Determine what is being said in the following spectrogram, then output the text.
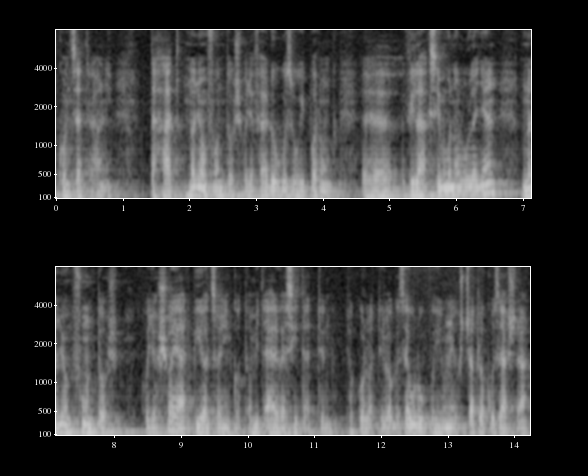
koncentrálni. Tehát nagyon fontos, hogy a feldolgozóiparunk világszínvonalú legyen, nagyon fontos, hogy a saját piacainkat, amit elveszítettünk, gyakorlatilag az Európai Uniós csatlakozásnál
